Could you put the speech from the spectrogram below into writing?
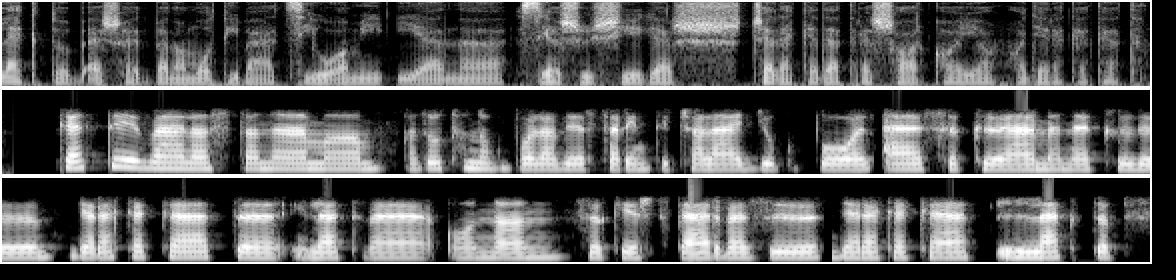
legtöbb esetben a motiváció, ami ilyen szélsőséges cselekedetre sarkalja a gyerekeket? Ketté választanám az otthonukból, a vér szerinti családjukból elszökő, elmenekülő gyerekeket, illetve onnan szökést tervező gyerekeket. Legtöbbször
